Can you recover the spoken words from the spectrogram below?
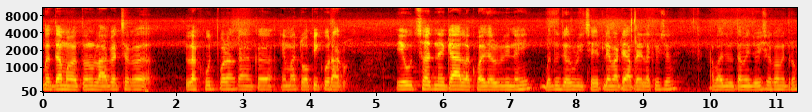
બધા મહત્ત્વનું લાગે છે કે લખવું જ પડે, કારણ કે એમાં ટોપિકો રાખ, એવું જ છે જ નહીં કે આ લખવા જરૂરી નહીં, બધું જરૂરી છે, એટલે માટે આપણે લખ્યું છે. આ બાજુ તમે જોઈ શકો મિત્રો.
